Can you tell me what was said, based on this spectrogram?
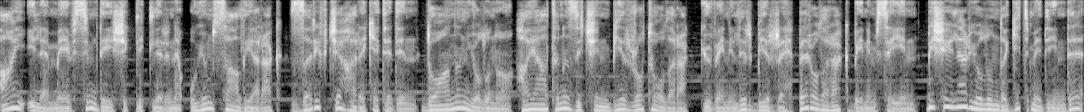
ay ile mevsim değişikliklerine uyum sağlayarak zarifçe hareket edin. Doğanın yolunu hayatınız için bir rota olarak güvenilir bir rehber olarak benimseyin. Bir şeyler yolunda gitmediğinde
